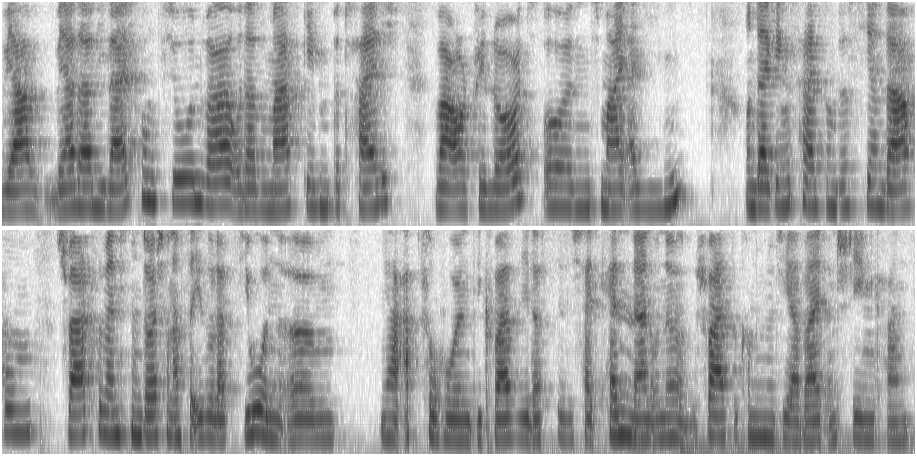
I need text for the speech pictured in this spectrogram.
Ja, wer da die Leitfunktion war oder so maßgebend beteiligt, war Audre Lorde und Mai Ayim. Und da ging es halt so ein bisschen darum, schwarze Menschen in Deutschland aus der Isolation ähm, ja, abzuholen, sie quasi, dass sie sich halt kennenlernen und eine schwarze Community-Arbeit entstehen kann.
